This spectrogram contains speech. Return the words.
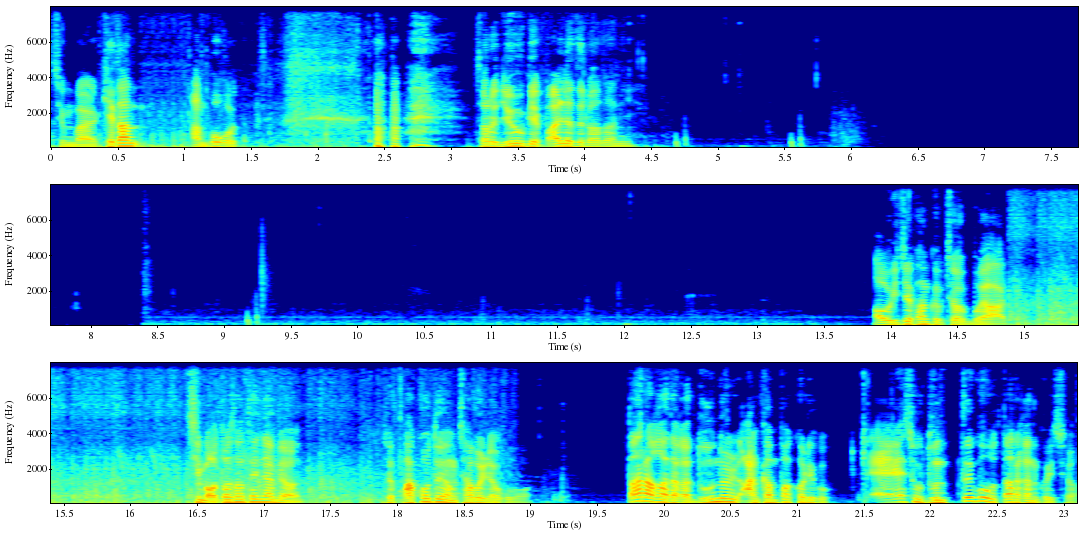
아 정말 계단 안 보고 저런 유혹에 빨려 들어가다니. 어 이제 방금 저 뭐야. 지금 어떤 상태냐면 저 바코드 형 잡으려고 따라가다가 눈을 안 깜빡거리고 계속 눈 뜨고 따라가는 거 있죠.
